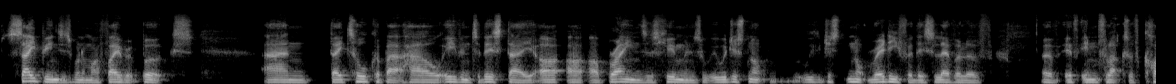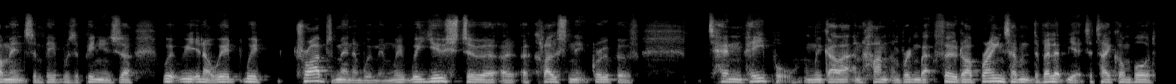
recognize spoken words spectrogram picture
Sapiens is one of my favorite books. and they talk about how even to this day our, our, our brains as humans we were just not we were just not ready for this level of of, of influx of comments and people's opinions. So we, we you know we're we're tribesmen and women. We, we're used to a, a close knit group of 10 people and we go out and hunt and bring back food, our brains haven't developed yet to take on board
